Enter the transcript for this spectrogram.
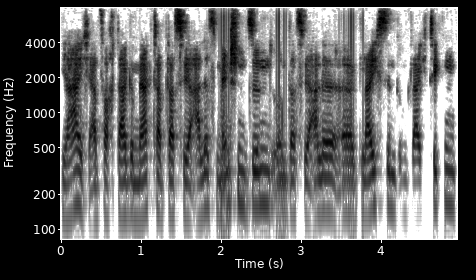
ja, ich einfach da gemerkt habe, dass wir alles Menschen sind und dass wir alle äh, gleich sind und gleich ticken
